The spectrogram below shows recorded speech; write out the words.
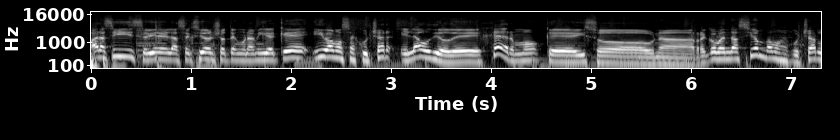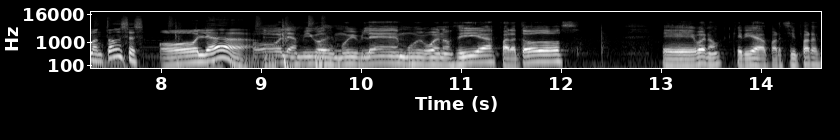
Ahora sí, se viene la sección Yo tengo una amiga que y vamos a escuchar el audio de Germo que hizo una recomendación. Vamos a escucharlo entonces. Hola. Hola amigos de Muy muy buenos días para todos. Eh, bueno, quería participar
